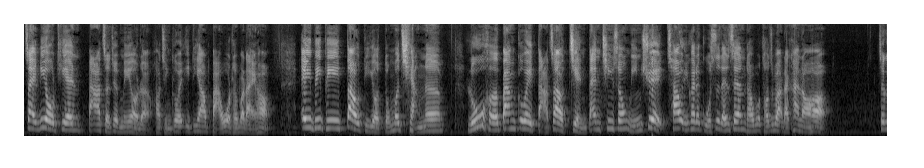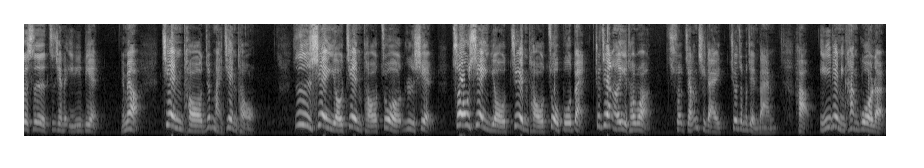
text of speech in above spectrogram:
在六天八折就没有了。好，请各位一定要把握，投不来哈。A P P 到底有多么强呢？如何帮各位打造简单、轻松、明确、超愉快的股市人生？投投资宝来看了哈，这个是之前的一利店，有没有？箭头就买箭头。日线有箭头做日线，周线有箭头做波段，就这样而已，好不好？说讲起来就这么简单。好，一电你看过了，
